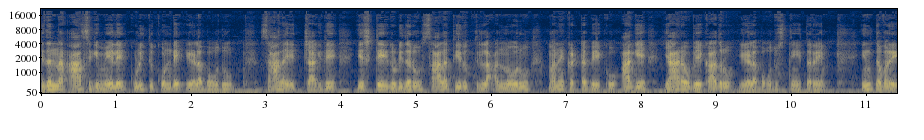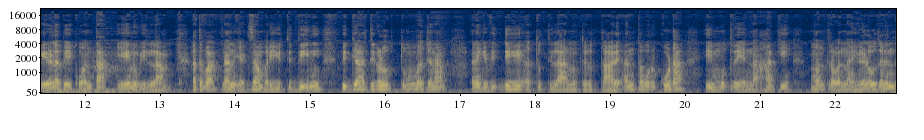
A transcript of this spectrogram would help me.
ಇದನ್ನು ಹಾಸಿಗೆ ಮೇಲೆ ಕುಳಿತುಕೊಂಡೇ ಹೇಳಬಹುದು. ಸಾಲ ಹೆಚ್ಚಾಗಿದೆ. ಎಷ್ಟೇ ದುಡಿದರೂ ಸಾಲ ತೀರುತ್ತಿಲ್ಲ ಅನ್ನೋರು ಮನೆ ಕಟ್ಟಬೇಕು. ಹಾಗೆ ಯಾರು ಬೇಕಾದರೂ ಹೇಳಬಹುದು ಸ್ನೇಹಿತರೆ. ಇಂಥವರೇ ಹೇಳಬೇಕು ಅಂತ ಏನೂ ಇಲ್ಲ. ಅಥವಾ ನಾನು ಎಕ್ಸಾಮ್ ಬರೆಯುತ್ತಿದ್ದೀನಿ. ವಿದ್ಯಾರ್ಥಿಗಳು ತುಂಬ ಜನ ನನಗೆ ವಿದ್ಯೆಯೇ ಹತ್ತುತ್ತಿಲ್ಲ ಅನ್ನುತ್ತಿರುತ್ತಾರೆ ಅಂಥವರು ಕೂಡ ಈ ಮುದ್ರೆಯನ್ನು ಹಾಕಿ ಮಂತ್ರವನ್ನು ಹೇಳುವುದರಿಂದ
